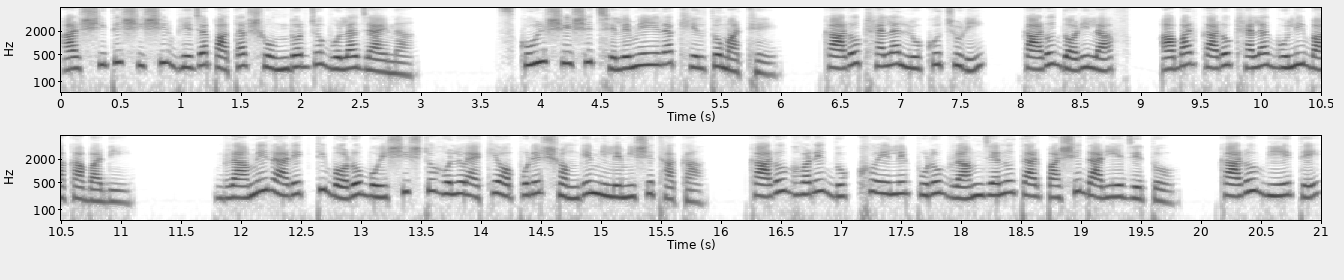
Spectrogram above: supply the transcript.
আর শীতে শিশির ভেজা পাতার সৌন্দর্য ভোলা যায় না। স্কুল শেষে ছেলেমেয়েরা খেলত মাঠে। কারও খেলা লুকোচুরি, কারও দড়িলাফ আবার কারও খেলা গুলি বা কাবাডি। গ্রামের আরেকটি বড় বৈশিষ্ট্য হল একে অপরের সঙ্গে মিলেমিশে থাকা। কারও ঘরে দুঃখ এলে পুরো গ্রাম যেন তার পাশে দাঁড়িয়ে যেত। কারও বিয়েতে,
